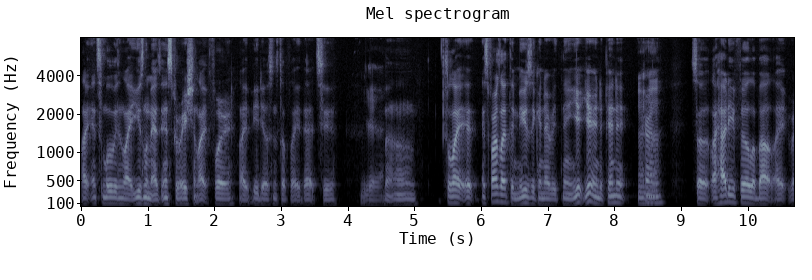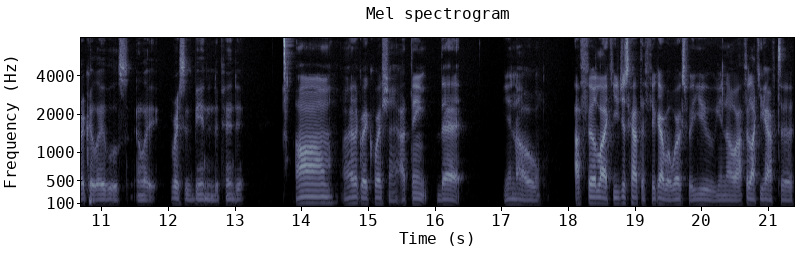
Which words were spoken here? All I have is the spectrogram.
like into movies and like using them as inspiration, like for like videos and stuff like that too. yeah. But um, so like it- as far as like the music and everything, you're, you're independent Mhm. currently. So like, how do you feel about like record labels and like versus being independent? Um, another great question. I think that, you know, I feel like you just have to figure out what works for you. You know, I feel like you have to.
